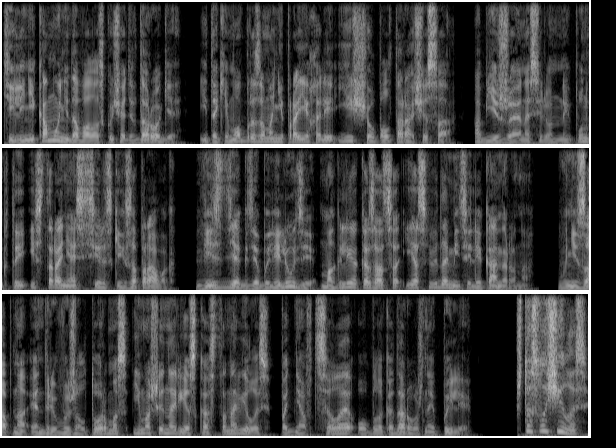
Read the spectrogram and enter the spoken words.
Тилли никому не давала скучать в дороге, и таким образом они проехали еще полтора часа, объезжая населенные пункты и сторонясь сельских заправок. Везде, где были люди, могли оказаться и осведомители Камерона. Внезапно Эндрю выжал тормоз, и машина резко остановилась, подняв целое облако дорожной пыли. «Что случилось?»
